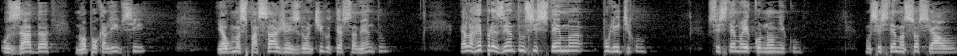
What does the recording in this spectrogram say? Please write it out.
usada no Apocalipse, em algumas passagens do Antigo Testamento, ela representa um sistema político, um sistema econômico, um sistema social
